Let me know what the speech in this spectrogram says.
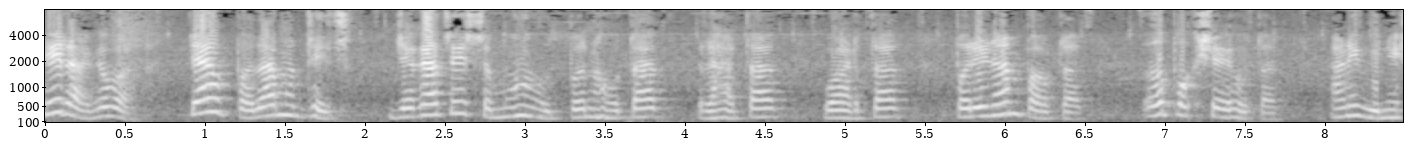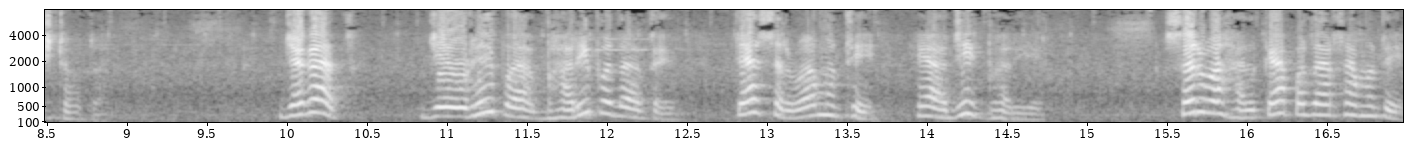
हे राघवा त्या पदामध्येच जगाचे समूह उत्पन्न होतात राहतात वाढतात परिणाम पावतात अपक्षय होतात आणि विनिष्ट होतात. जगात जेवढे भारी पदार्थ आहेत त्या सर्वांमध्ये हे अधिक भारी आहे. सर्व हलक्या पदार्थामध्ये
